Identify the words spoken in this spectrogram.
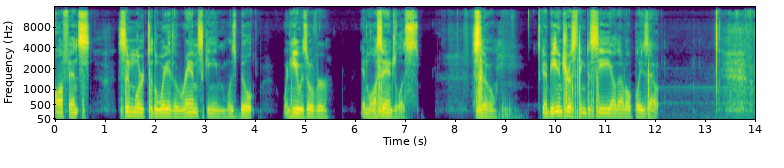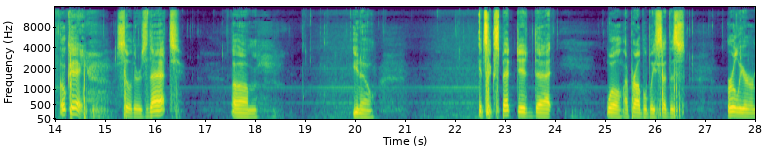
offense similar to the way the Ram scheme was built when he was over in Los Angeles. So it's going to be interesting to see how that all plays out. Okay, so there's that. Um, you know, it's expected that, well, I probably said this earlier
